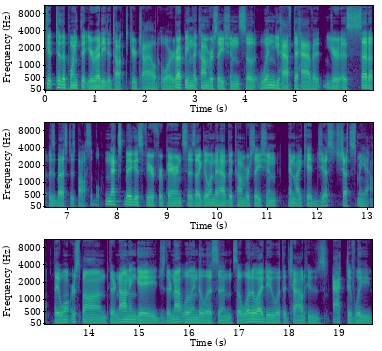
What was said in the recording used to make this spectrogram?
get to the point that you're ready to talk to your child or prepping the conversation so that when you have to have it, you're as set up as best as possible. Next biggest fear for parents is I go in to have the conversation and my kid just shuts me out. They won't respond, they're non engaged, they're not willing to listen. So, what do I do with a child who's actively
